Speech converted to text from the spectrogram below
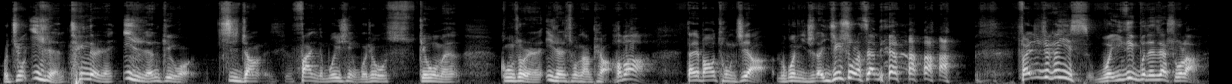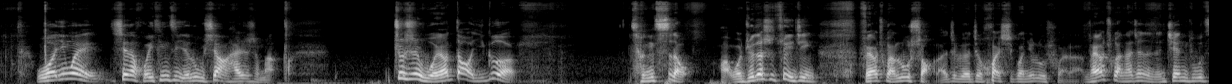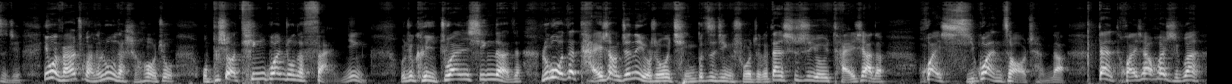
我就一人听的人，一人给我寄张发你的微信，我就给我们工作人员一人送张票，好不好？大家帮我统计啊！如果你知道，已经说了三遍了，哈哈反正这个意思，我一定不能再说了。我因为现在回听自己的录像还是什么，就是我要到一个。层次的啊，我觉得是最近反要去管录少了，这个这个坏习惯就录出来了。反要去管他真的能监督自己，因为反要去管他录的时候，就我不需要听观众的反应，我就可以专心的在。如果我在台上真的有时候会情不自禁说这个，但是是由于台下的坏习惯造成的。但台下坏习惯，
